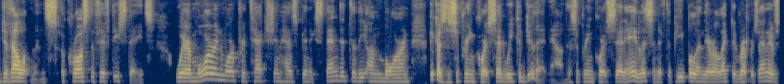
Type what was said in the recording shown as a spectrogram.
developments across the 50 states where more and more protection has been extended to the unborn because the Supreme Court said we could do that now. The Supreme Court said, hey, listen, if the people and their elected representatives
